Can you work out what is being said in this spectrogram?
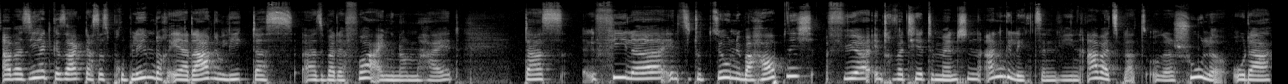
aber sie hat gesagt, dass das Problem doch eher darin liegt, dass, also bei der Voreingenommenheit, dass viele Institutionen überhaupt nicht für introvertierte Menschen angelegt sind, wie ein Arbeitsplatz oder Schule oder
